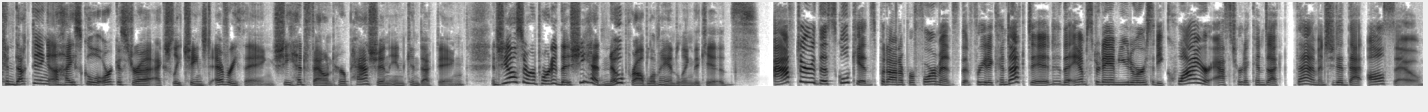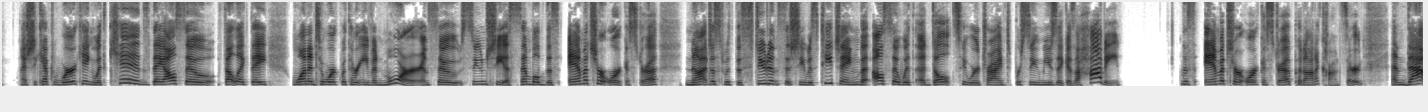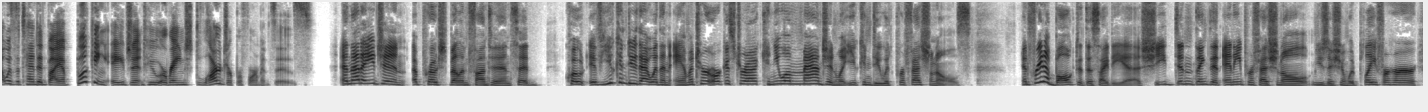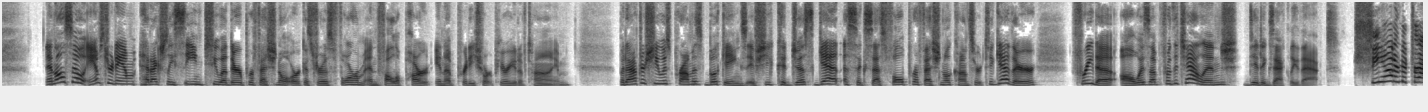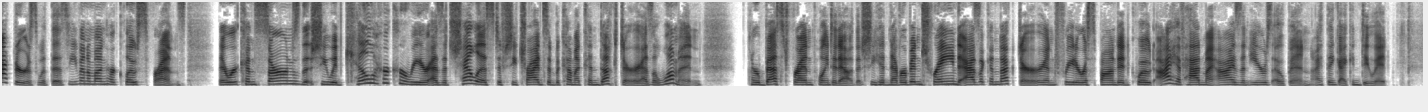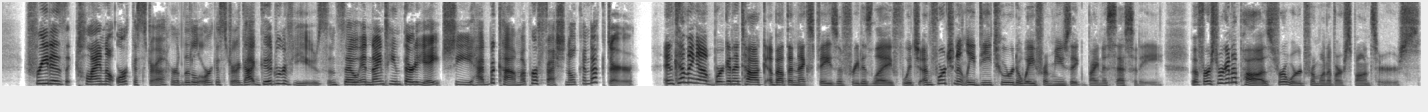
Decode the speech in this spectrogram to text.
Conducting a high school orchestra actually changed everything. She had found her passion in conducting. And she also reported that she had no problem handling the kids. After the school kids put on a performance that Frida conducted, the Amsterdam University Choir asked her to conduct them, and she did that also. As she kept working with kids, they also felt like they wanted to work with her even more. And so soon she assembled this amateur orchestra, not just with the students that she was teaching, but also with adults who were trying to pursue music as a hobby this amateur orchestra put on a concert, and that was attended by a booking agent who arranged larger performances. And that agent approached Belinfante and said, quote, if you can do that with an amateur orchestra, can you imagine what you can do with professionals? And Frida balked at this idea. She didn't think that any professional musician would play for her. And also, Amsterdam had actually seen two other professional orchestras form and fall apart in a pretty short period of time. But after she was promised bookings, if she could just get a successful professional concert together, Frida, always up for the challenge, did exactly that. She had her detractors with this, even among her close friends. There were concerns that she would kill her career as a cellist if she tried to become a conductor as a woman. Her best friend pointed out that she had never been trained as a conductor, and Frida responded, quote, I have had my eyes and ears open. I think I can do it. Frida's Kleine Orchestra, her little orchestra, got good reviews. And so in 1938, she had become a professional conductor. And coming up, we're going to talk about the next phase of Frida's life, which unfortunately detoured away from music by necessity. But first, we're going to pause for a word from one of our sponsors.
